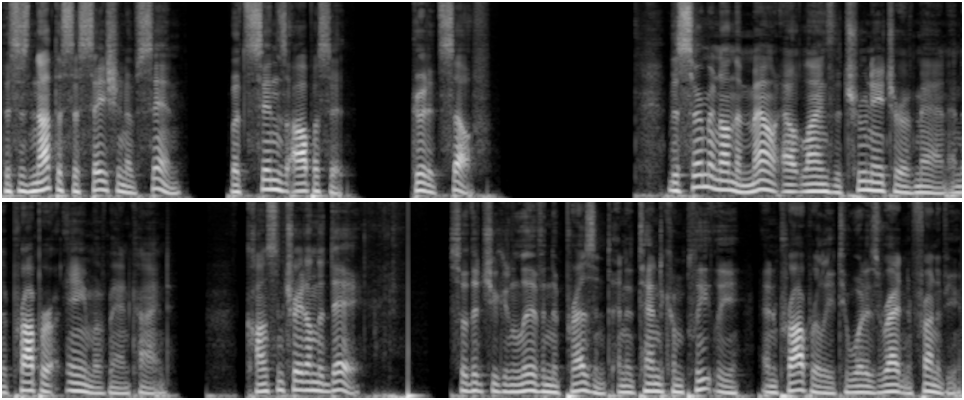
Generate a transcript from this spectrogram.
This is not the cessation of sin, but sin's opposite, good itself. The Sermon on the Mount outlines the true nature of man and the proper aim of mankind. Concentrate on the day so that you can live in the present and attend completely and properly to what is right in front of you.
